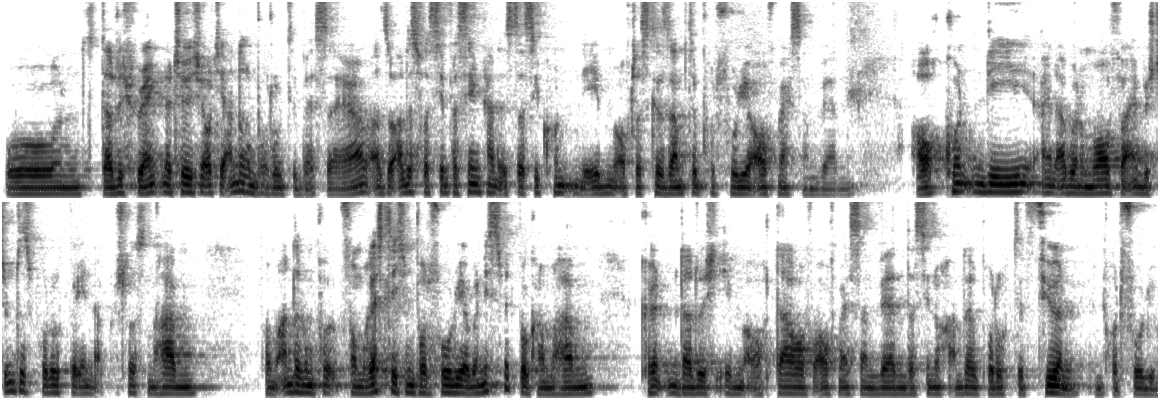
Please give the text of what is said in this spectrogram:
Und dadurch rankt natürlich auch die anderen Produkte besser, ja. Also alles, was hier passieren kann, ist, dass die Kunden eben auf das gesamte Portfolio aufmerksam werden. Auch Kunden, die ein Abonnement für ein bestimmtes Produkt bei Ihnen abgeschlossen haben, vom, anderen, vom restlichen Portfolio aber nichts mitbekommen haben, könnten dadurch eben auch darauf aufmerksam werden, dass sie noch andere Produkte führen im Portfolio.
